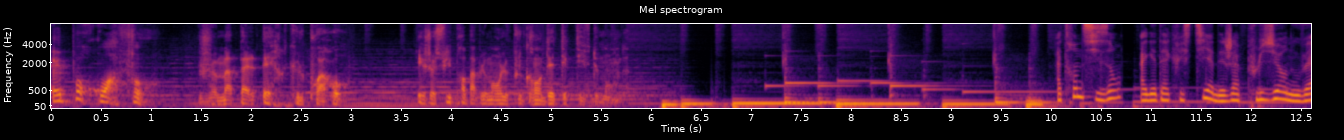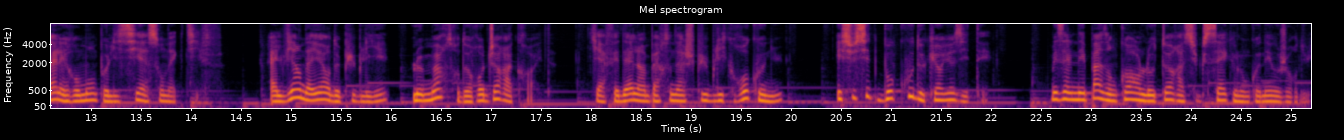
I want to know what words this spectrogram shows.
Et pourquoi faux? Je m'appelle Hercule Poirot et je suis probablement le plus grand détective du monde. 36 ans, Agatha Christie a déjà plusieurs nouvelles et romans policiers à son actif. Elle vient d'ailleurs de publier Le meurtre de Roger Ackroyd, qui a fait d'elle un personnage public reconnu et suscite beaucoup de curiosité. Mais elle n'est pas encore l'auteur à succès que l'on connaît aujourd'hui.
